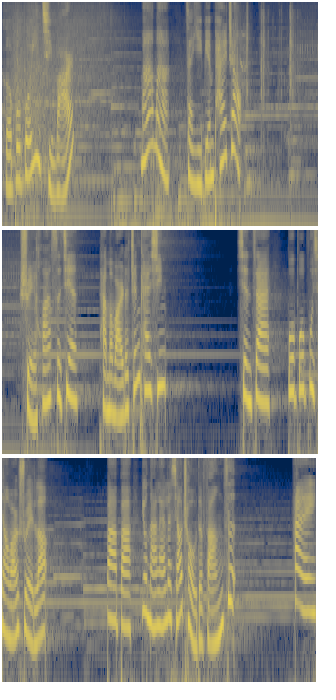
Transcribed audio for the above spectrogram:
和波波一起玩儿。妈妈在一边拍照，水花四溅，他们玩的真开心。现在波波不想玩水了，爸爸又拿来了小丑的房子。嗨，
